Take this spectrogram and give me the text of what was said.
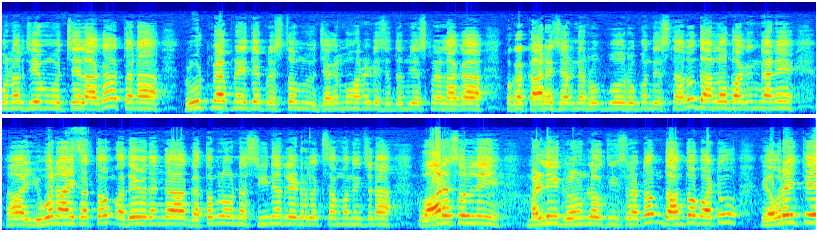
పునర్జీవం వచ్చేలాగా తన రూట్ మ్యాప్ని అయితే ప్రస్తుతం జగన్మోహన్ రెడ్డి సిద్ధం చేసుకునేలాగా ఒక కార్యాచరణ రూపు రూపొందిస్తున్నారు. దానిలో భాగంగానే యువ నాయకత్వం అదేవిధంగా గతంలో ఉన్న సీనియర్ లీడర్లకు సంబంధించిన వారసుల్ని మళ్ళీ గ్రౌండ్లోకి తీసుకురావటం. దాంతోపాటు ఎవరైతే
